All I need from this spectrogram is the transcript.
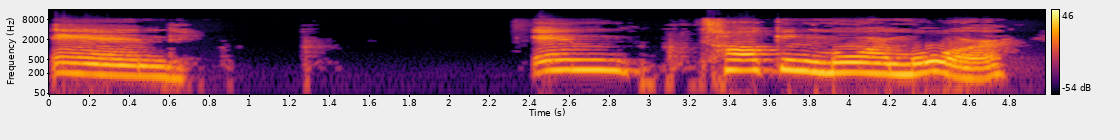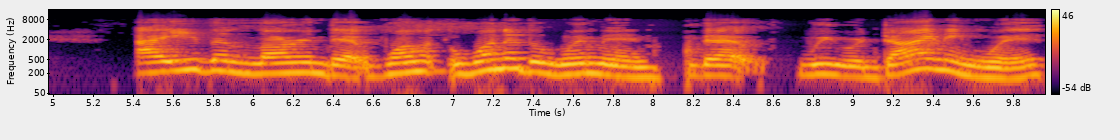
And in talking more and more, I even learned that one, one of the women that we were dining with,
